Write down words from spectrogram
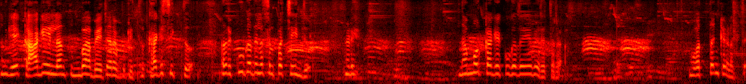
ನನಗೆ ಕಾಗೆ ಇಲ್ಲ ಅಂತ ತುಂಬ ಬೇಜಾರಾಗ್ಬಿಟ್ಟಿತ್ತು. ಕಾಗೆ ಸಿಕ್ತು, ಆದರೆ ಕೂಗೋದೆಲ್ಲ ಸ್ವಲ್ಪ ಚೇಂಜು ನೋಡಿ, ನಮ್ಮೂರ ಕಾಗೆ ಕೂಗೋದೇ ಬೇರೆ ಥರ ಒತ್ತಂಗೆ ಕೇಳುತ್ತೆ.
